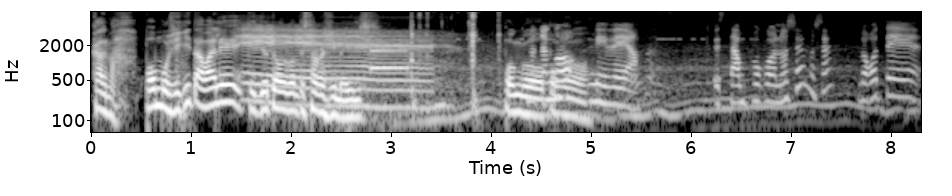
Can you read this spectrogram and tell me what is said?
Calma, pon musiquita, ¿vale? Que yo tengo que contestar los emails. Eh, Pongo, No tengo pongo. ni idea. Está un poco, no sé, no sé. Luego te,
